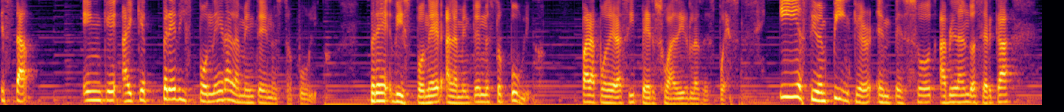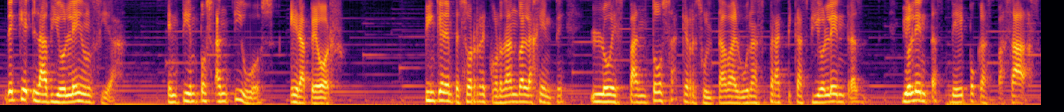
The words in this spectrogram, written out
está en que hay que predisponer a la mente de nuestro público. Predisponer a la mente de nuestro público para poder así persuadirlas después. Y Steven Pinker empezó hablando acerca de que la violencia en tiempos antiguos era peor. Pinker empezó recordando a la gente lo espantosa que resultaba algunas prácticas violentas, violentas de épocas pasadas.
